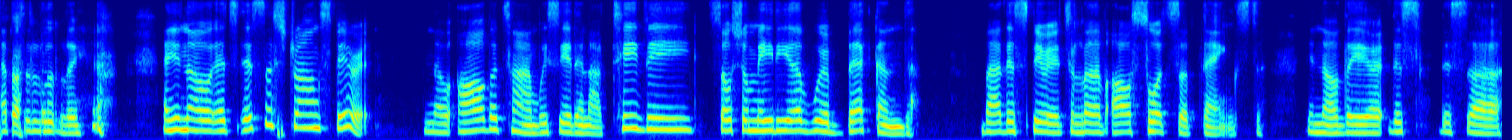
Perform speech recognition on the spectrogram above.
Absolutely, and you know, it's it's a strong spirit. You know, all the time we see it in our TV, social media. We're beckoned by this spirit to love all sorts of things. You know, there this this uh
